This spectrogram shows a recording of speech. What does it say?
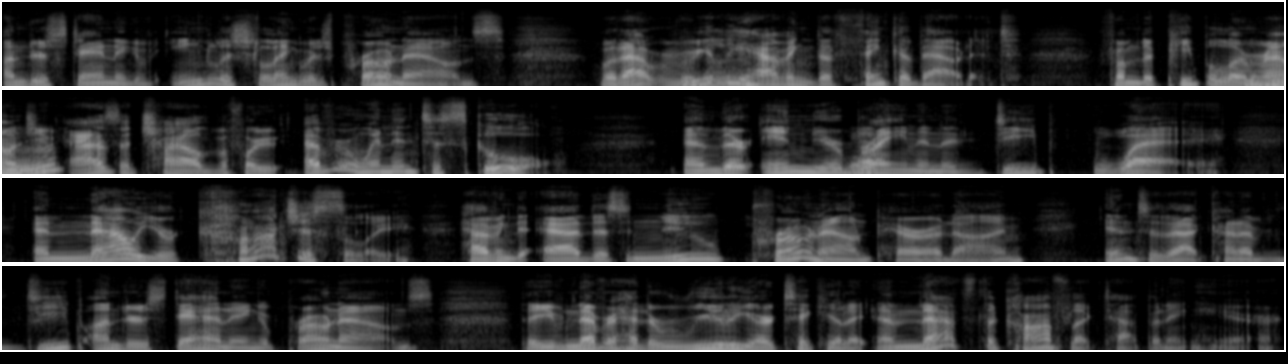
understanding of English language pronouns without really Mhm. having to think about it from the people around you Mm-hmm. as a child before you ever went into school. And they're in your Yep. brain in a deep way. And now you're consciously having to add this new pronoun paradigm into that kind of deep understanding of pronouns that you've never had to really articulate. And that's the conflict happening here.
